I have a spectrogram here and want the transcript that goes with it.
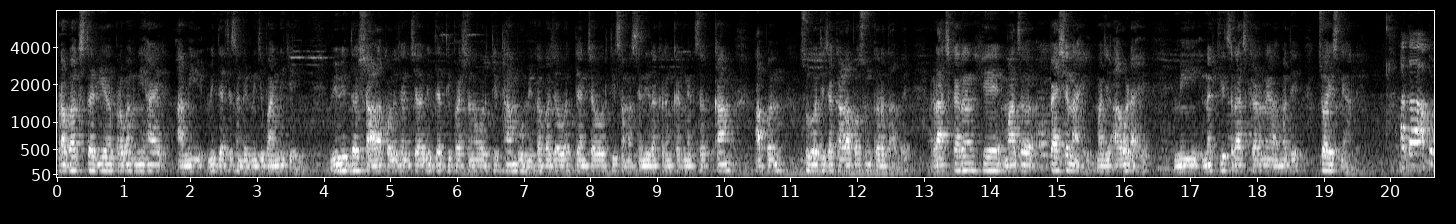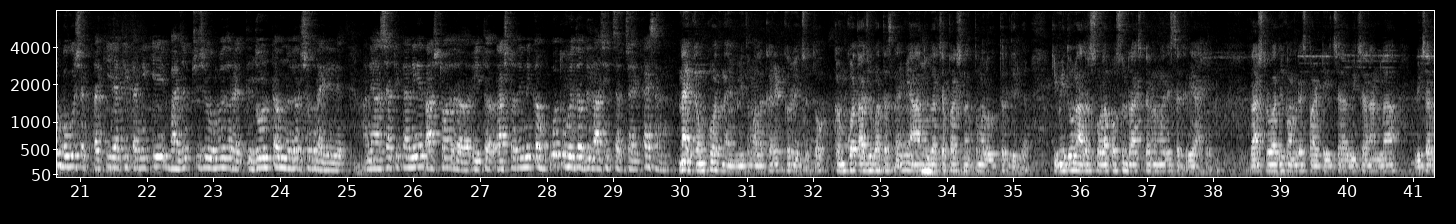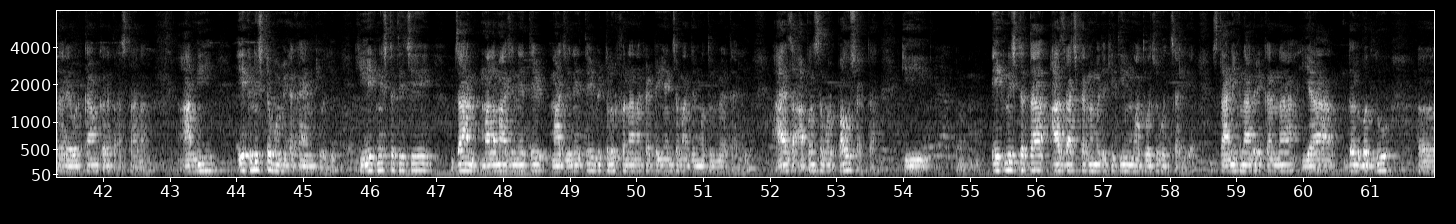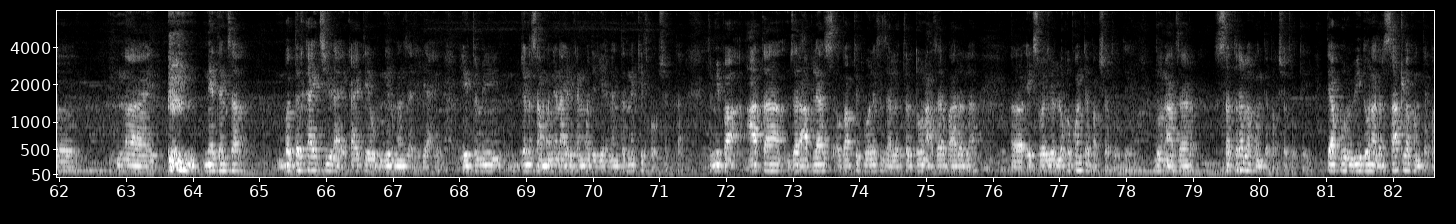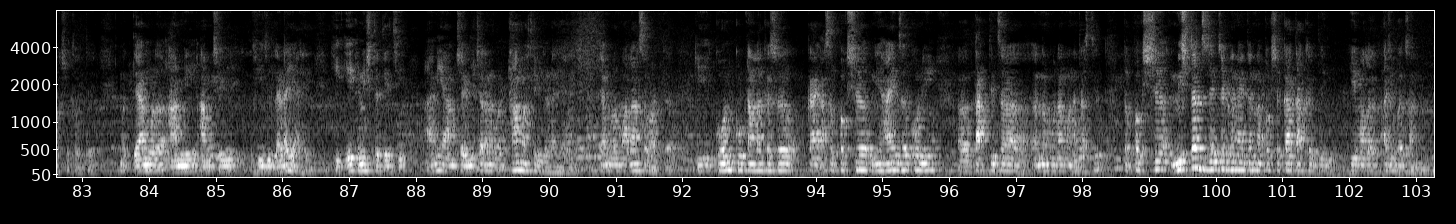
प्रभागस्तरीय प्रभागनिहाय आम्ही विद्यार्थी संघटनेची बांधणी केली. विविध शाळा कॉलेजांच्या विद्यार्थी प्रश्नांवरती ठाम भूमिका बजावत त्यांच्यावरती समस्या निराकरण करण्याचं काम आपण सुरुवातीच्या काळापासून करत आलो आहे राजकारण हे माझं पॅशन आहे माझी आवड आहे. मी नक्कीच राजकारणामध्ये चॉईसने आलो आता आपण बघू शकता की या ठिकाणी की भाजपचे जे उमेदवार आहेत ते दोन टर्म नगरसेवक राहिलेले आहेत. आणि अशा ठिकाणी राष्ट्र अ, इथं राष्ट्रवादीने कमकुवत उमेदवार दिला अशी चर्चा आहे. काय सांगा नाही कमकुवत नाही. मी तुम्हाला करेक्ट करू इच्छितो. कमकुवत अजिबातच नाही. मी अगोदरच्या प्रश्नात तुम्हाला उत्तर दिलं की मी दोन हजार सोळापासून राजकारणामध्ये सक्रिय आहे. राष्ट्रवादी काँग्रेस पार्टीच्या विचारांना विचारधारेवर काम करत असताना आम्ही एकनिष्ठ भूमिका कायम ठेवली. ही एकनिष्ठतेची जाण मला माझे नेते माझे नेते विठ्ठल उर्फ नाना काटे यांच्या माध्यमातून मिळत आली. आज आपण समोर पाहू शकता की एकनिष्ठता आज राजकारणामध्ये किती महत्त्वाची होत चालली आहे. स्थानिक नागरिकांना या दलबदलू नेत्यांचा बद्दल काय चीड आहे? काय ते निर्माण झालेली आहे? हे तुम्ही जनसामान्य नागरिकांमध्ये गेल्यानंतर नक्कीच पाहू शकता. तुम्ही पा आता जर आपल्याच बाबतीत बोलायचं झालं तर दोन हजार बाराला एक्स वाय झेड लोक कोणत्या पक्षात होते? दोन हजार सतराला कोणत्या पक्षात होते? त्यापूर्वी दोन हजार सातला कोणत्या पक्षात होते? मग त्यामुळं आम्ही आमची ही जी लढाई आहे ही एकनिष्ठतेची आणि आमच्या विचारांवर ठाम असलेली लढाई आहे. त्यामुळं मला असं वाटतं की कोण कुणाला कसं काय असं पक्ष निहाय जर कोणी ताकदीचा नमुना म्हणत असतील तर पक्ष निष्ठाच ज्यांच्याकडे नाही त्यांना पक्ष का ताकद देईल हे मला अजिबात जाणवलं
